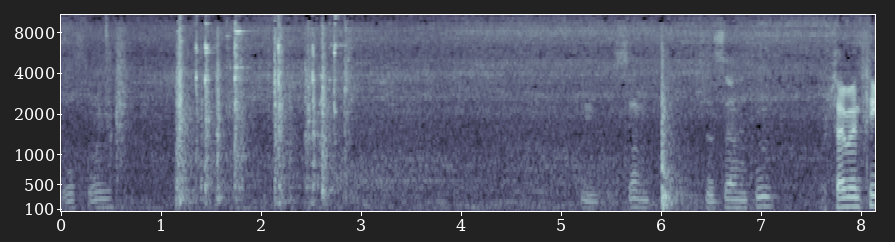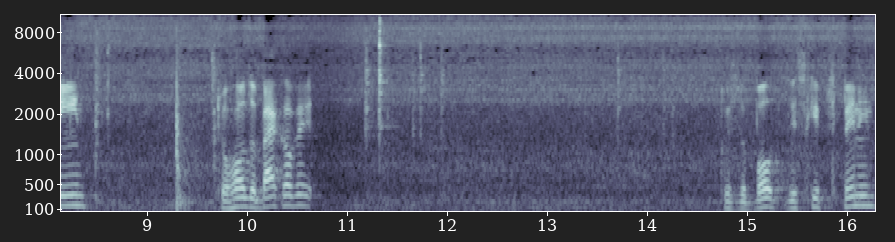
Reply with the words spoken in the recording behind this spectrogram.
this one. Some, the 17. 17 to hold the back of it. Because the bolt just keeps spinning.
